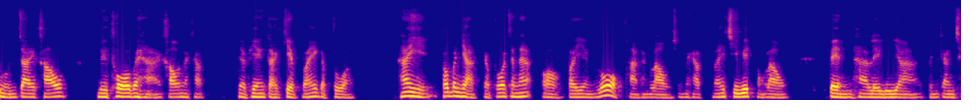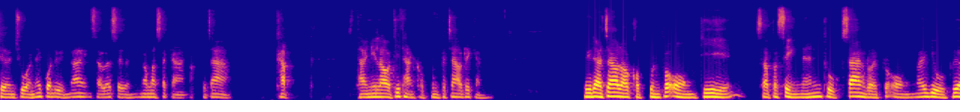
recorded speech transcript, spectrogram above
หนุนใจเขาหรือโทรไปหาเขานะครับ อย่าเพียงแต่เก็บไว้กับตัว ให้พระบัญญัติกับพระวจนะออกไปยังโลกผ่านทางเราใช่ไหมครับและให้ชีวิตของเราเป็นฮาเลลูยาเป็นการเชิญชวนให้คนอื่นได้สรรเสริญนมัสการพระเจ้าครับท้ายนี้เราที่ฐานขอบคุณพระเจ้าด้วยกัน วิดาเจ้าเราขอบคุณพระองค์ที่สรรพสิ่งนั้นถูกสร้างโดยพระองค์และอยู่เพื่อ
